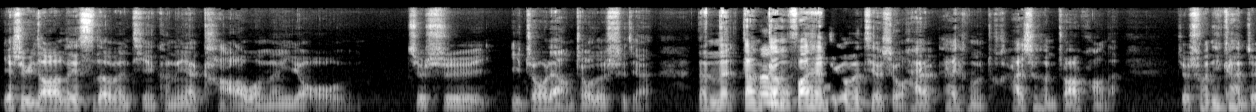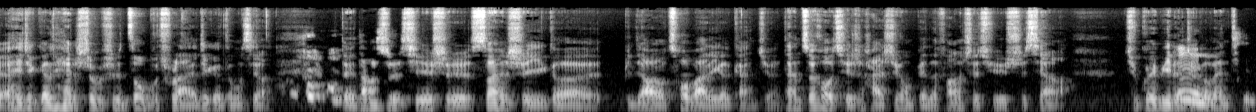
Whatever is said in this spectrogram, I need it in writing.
也是遇到了类似的问题，可能也卡了我们有就是一周两周的时间。那那但刚发现这个问题的时候，还还很还是很抓狂的，就说你感觉哎，这个链是不是做不出来这个东西了？对，当时其实是算是一个比较有挫败的一个感觉，但最后其实还是用别的方式去实现了，去规避了这个问题。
